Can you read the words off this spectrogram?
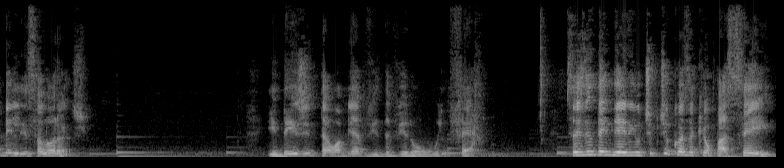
Melissa Lorante. E desde então a minha vida virou um inferno vocês entenderem o tipo de coisa que eu passei,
